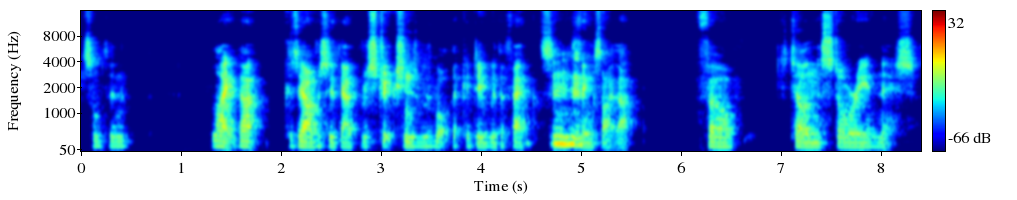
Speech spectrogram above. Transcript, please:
something like that because they obviously they had restrictions with what they could do with effects and Mhm. things like that for telling the story in this.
